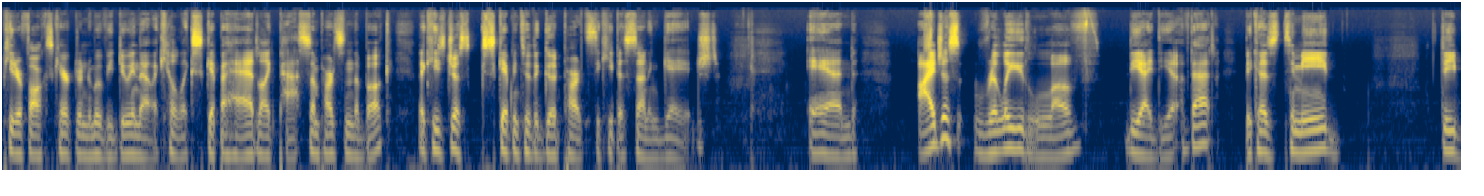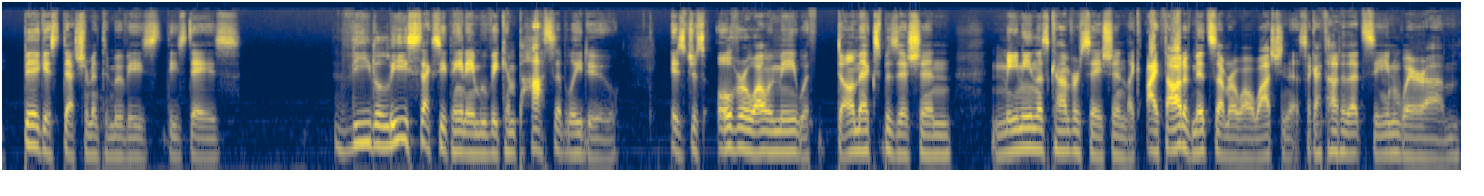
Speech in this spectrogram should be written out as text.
Peter Falk's character in the movie doing that. Like he'll like skip ahead, like past some parts in the book. Like he's just skipping through the good parts to keep his son engaged. And I just really love the idea of that because to me, the biggest detriment to movies these days, the least sexy thing a movie can possibly do is just overwhelming me with dumb exposition, meaningless conversation. Like I thought of Midsommar while watching this. Like I thought of that scene where um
